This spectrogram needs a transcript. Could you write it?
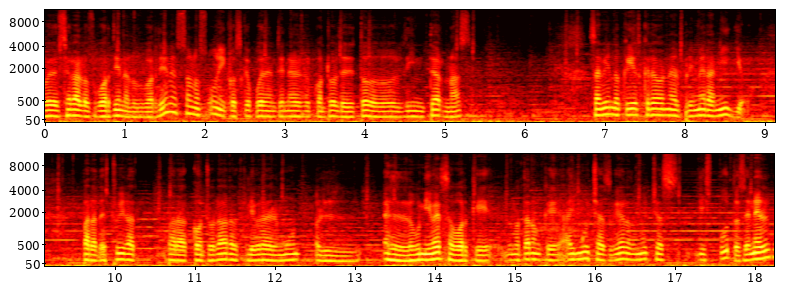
obedecer a los guardianes. Los guardianes son los únicos que pueden tener el control de todas las linternas, sabiendo que ellos crearon el primer anillo para destruir a, para controlar o equilibrar el mundo el universo porque notaron que hay muchas guerras muchas disputas en él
